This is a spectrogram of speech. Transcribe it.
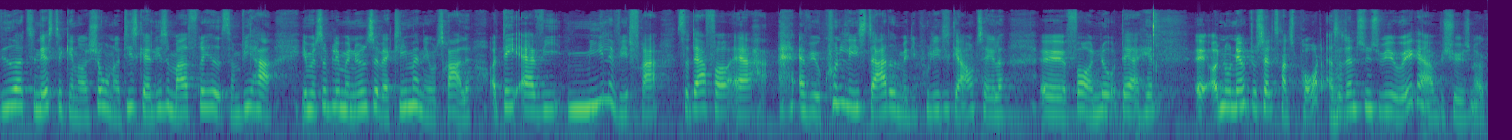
videre til næste generation, og de skal have lige så meget frihed, som vi har, jamen, så bliver man nødt til at være klimaneutrale, og det er vi milevidt fra. Så derfor er, er vi jo kun lige startet med de politiske aftaler øh, for at nå derhen. Øh, Og nu nævnte du selv transport, altså den synes vi jo ikke er ambitiøs nok.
